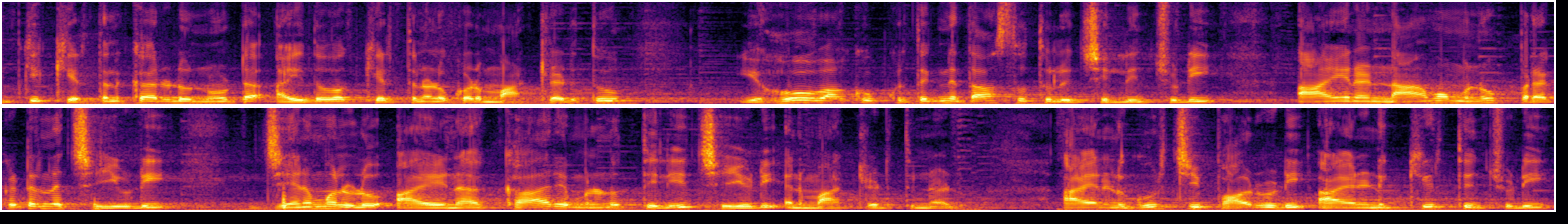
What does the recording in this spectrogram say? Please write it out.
ఇంకే కీర్తనకారుడు నూట ఐదవ కీర్తనలో కూడా మాట్లాడుతూ యహోవాకు కృతజ్ఞతాస్థుతులు చెల్లించుడి ఆయన నామమును ప్రకటన చేయుడి జనములలో ఆయన కార్యములను తెలియచేయుడి అని మాట్లాడుతున్నాడు. ఆయనను గూర్చి పారుడి ఆయనను కీర్తించుడి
